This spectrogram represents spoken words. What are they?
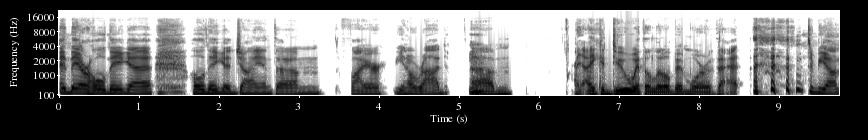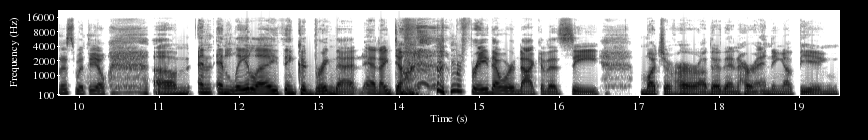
and they are holding a, holding a giant um fire, you know, rod. Mhm. Um, I, I could do with a little bit more of that, to be honest with you. Um, and and Layla, I think, could bring that, and I don't. I'm afraid that we're not going to see much of her other than her ending up being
